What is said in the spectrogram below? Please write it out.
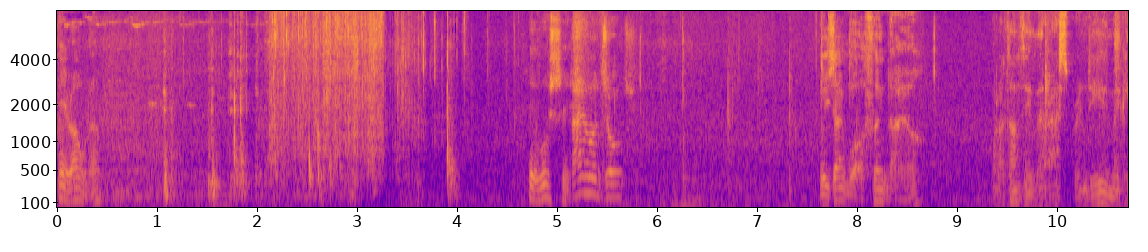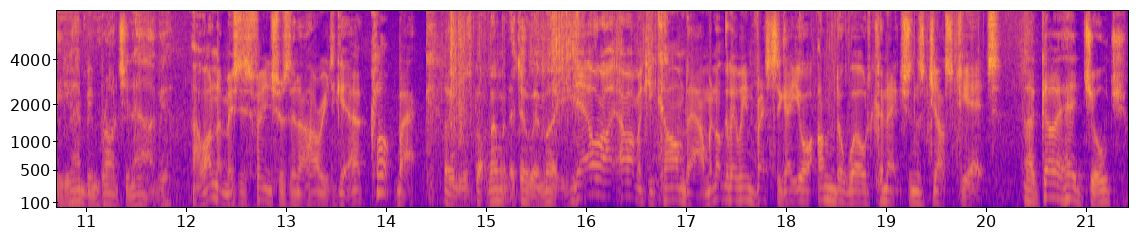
Here, hold up. Yeah, what's this? Hang on, George. These ain't what I think they are. Well, I don't think they're aspirin, to you, Mickey? You ain't been branching out, have you? No wonder Mrs. Finch was in a hurry to get her clock back. It's got nothing to do with me. Yeah, all right, all right, Mickey, calm down. We're not going to investigate your underworld connections just yet. Uh, go ahead, George.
